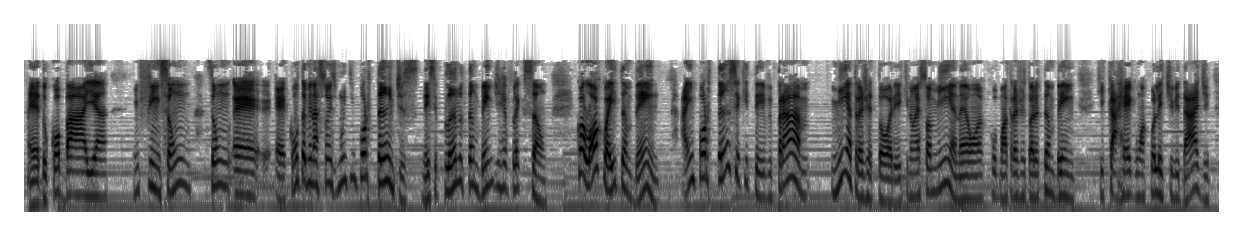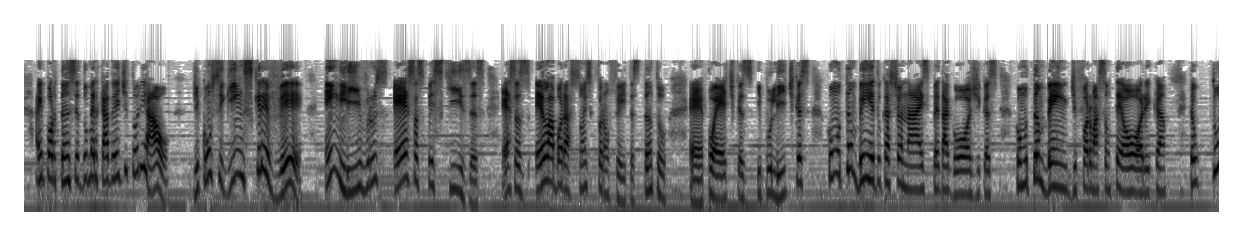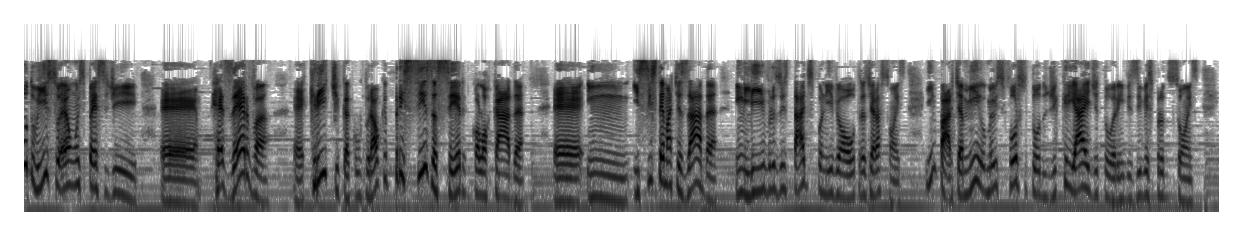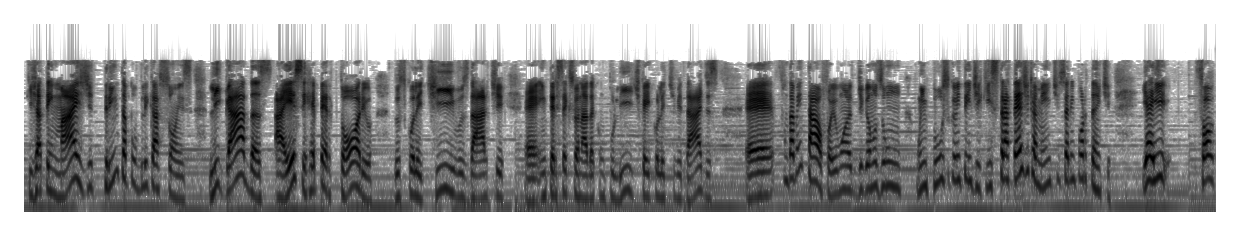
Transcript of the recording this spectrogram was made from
é, do cobaia. Enfim, são, são é, é, contaminações muito importantes nesse plano também de reflexão. Coloco aí também a importância que teve para minha trajetória, que não é só minha, né, uma, uma trajetória também que carrega uma coletividade, a importância do mercado editorial, de conseguir inscrever em livros essas pesquisas, essas elaborações que foram feitas, tanto é, poéticas e políticas, como também educacionais, pedagógicas, como também de formação teórica. Então, tudo isso é uma espécie de é, reserva é, crítica cultural que precisa ser colocada é, em, e sistematizada em livros e está disponível a outras gerações. Em parte, a mim, o meu esforço todo de criar a editora Invisíveis Produções, que já tem mais de 30 publicações ligadas a esse repertório dos coletivos, da arte é, interseccionada com política e coletividades, é fundamental. Foi, uma, digamos, um, um impulso que eu entendi que estrategicamente isso era importante. E aí, só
